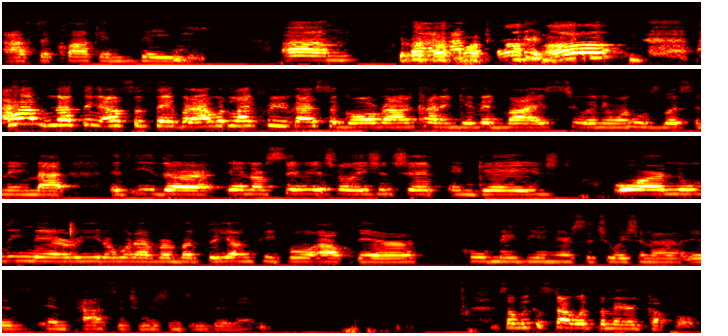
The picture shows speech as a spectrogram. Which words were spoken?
I have to clock in daily. Um, I, have, I have nothing else to say, but I would like for you guys to go around and kind of give advice to anyone who's listening that is either in a serious relationship, engaged, or newly married or whatever, but the young people out there who may be in your situation or is in past situations you've been in. So we can start with the married couple.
